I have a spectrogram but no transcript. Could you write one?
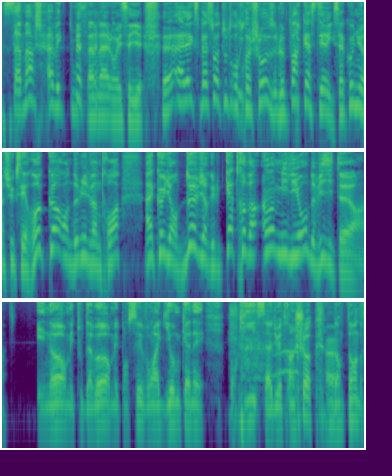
ça marche avec tout. Pas mal, on va essayer. Euh, Alex, passons à toute autre chose. Le parc Astérix a connu un succès record en 2023, accueillant 2,81 millions de visiteurs. Énorme. Et tout d'abord, mes pensées vont à Guillaume Canet, pour qui ça a dû être un choc d'entendre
